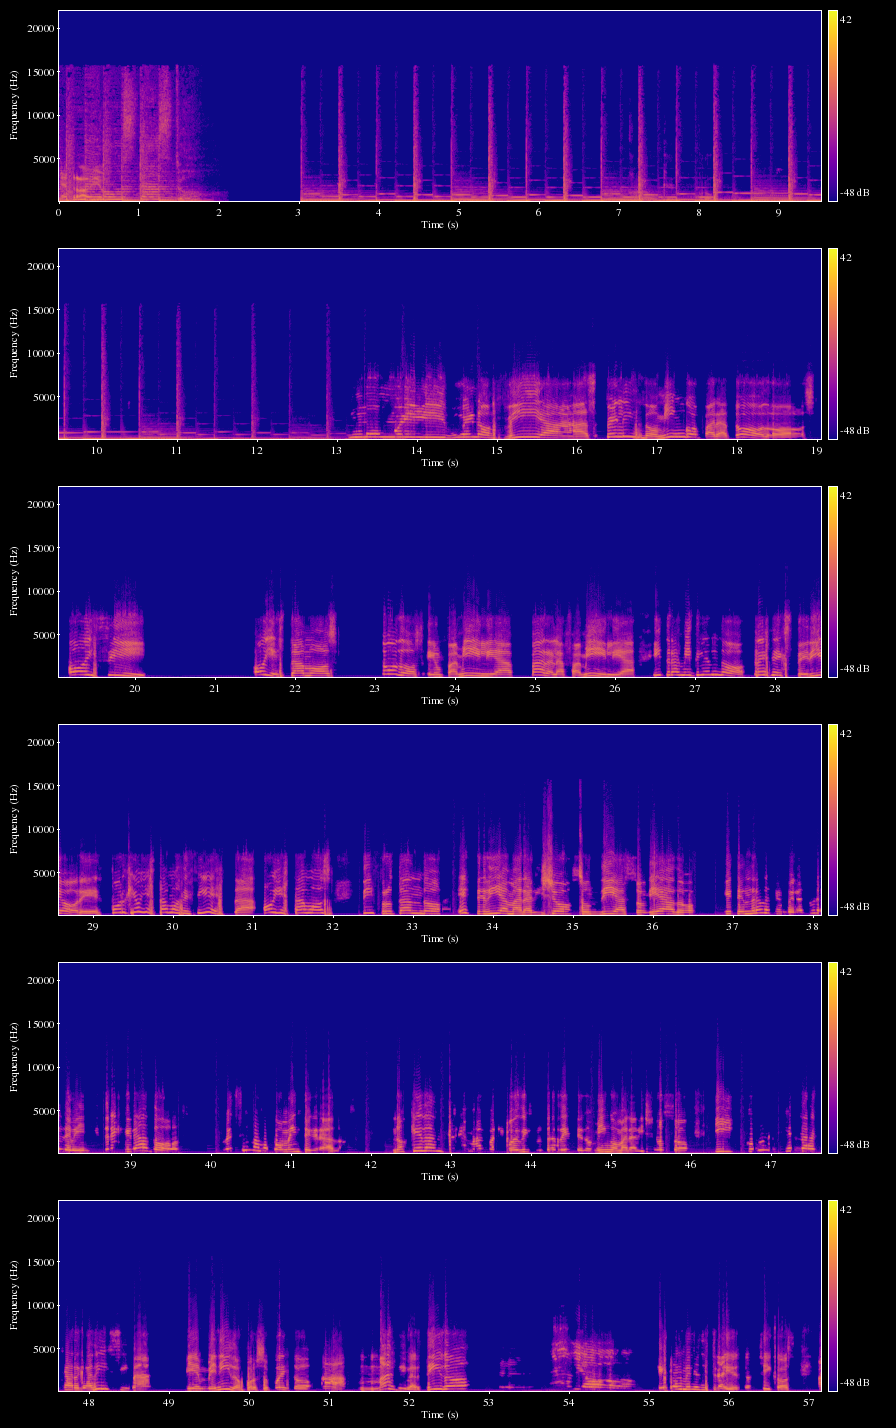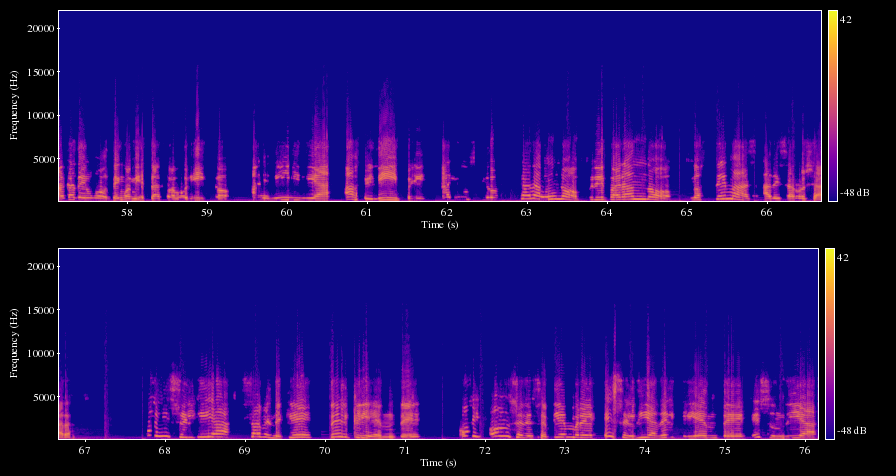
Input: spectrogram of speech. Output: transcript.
en radio. Muy buenos días. Feliz domingo para todos. Hoy sí. Hoy estamos todos en familia, para la familia y transmitiendo desde exteriores, porque hoy estamos de fiesta, hoy estamos disfrutando este día maravilloso, un día soleado que tendrá una temperatura de 23 grados. Recién vamos con 20 grados. Nos quedan tres más para poder disfrutar de este domingo maravilloso y con una agenda cargadísima. Bienvenidos, por supuesto, a Más Divertido. Están medio distraídos estos chicos. Acá tengo, tengo a mi staff favorito, a Emilia, a Felipe, a Lucio, cada uno preparando los temas a desarrollar. Hoy es el día, ¿saben de qué? Del cliente. Hoy, 11 de septiembre, es el día del cliente, es un día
